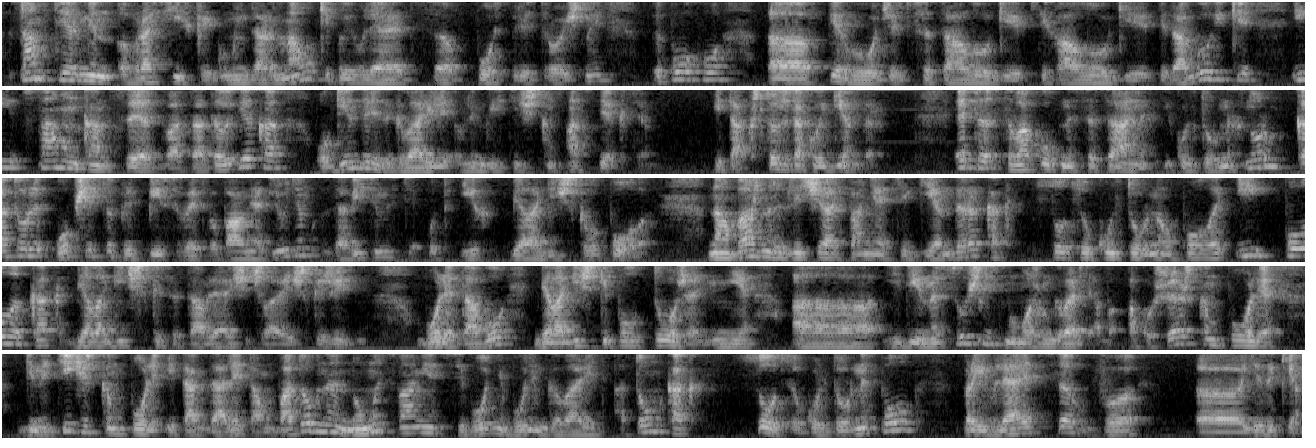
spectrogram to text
Сам термин в российской гуманитарной науке появляется в постперестроечную эпоху, э, в первую очередь в социологии, психологии, педагогике, и в самом конце 20 века о гендере заговорили в лингвистическом аспекте. Итак, что же такое гендер? Это совокупность социальных и культурных норм, которые общество предписывает выполнять людям в зависимости от их биологического пола. Нам важно различать понятие гендера как социокультурного пола и пола как биологической составляющей человеческой жизни. Более того, биологический пол тоже не э, единая сущность. Мы можем говорить об акушерском поле, генетическом поле и так далее и тому подобное. Но мы с вами сегодня будем говорить о том, как социокультурный пол – проявляется в э, языке.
